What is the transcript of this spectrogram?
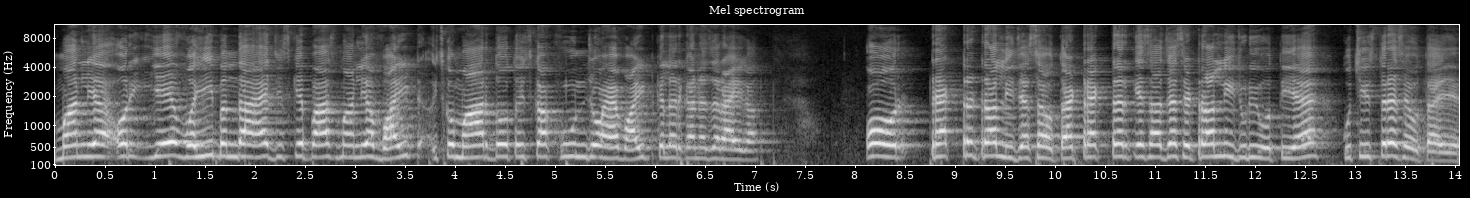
मान लिया, और ये वही बंदा है जिसके पास मान लिया व्हाइट इसको मार दो तो इसका खून जो है व्हाइट कलर का नज़र आएगा। और ट्रैक्टर ट्रॉली जैसा होता है ट्रैक्टर के साथ जैसे ट्रॉली जुड़ी होती है, कुछ इस तरह से होता है ये।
